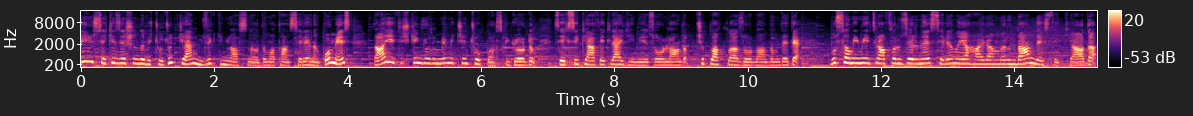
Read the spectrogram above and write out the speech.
Henüz 8 yaşında bir çocukken müzik dünyasına adım atan Selena Gomez, daha yetişkin görünmem için çok baskı gördüm. Seksi kıyafetler giymeye zorlandım, çıplaklığa zorlandım dedi. Bu samimi itiraflar üzerine Selena'ya hayranlarından destek yağdı.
